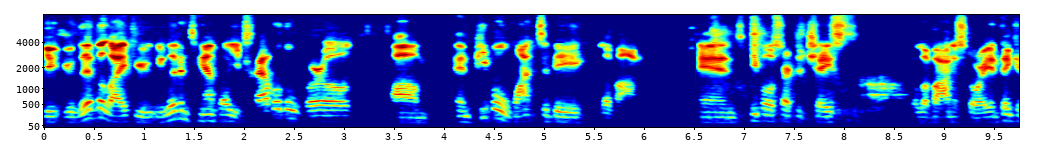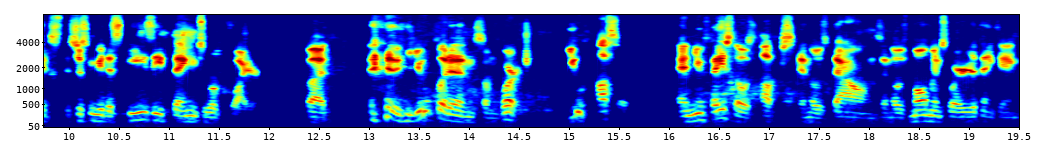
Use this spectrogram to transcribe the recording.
You, you live the life. You, you live in Tampa. You travel the world, um, and people want to be LaVonna. And people start to chase the LaVonna story and think it's it's just gonna be this easy thing to acquire. But you put in some work. You hustle and you face those ups and those downs and those moments where you're thinking,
